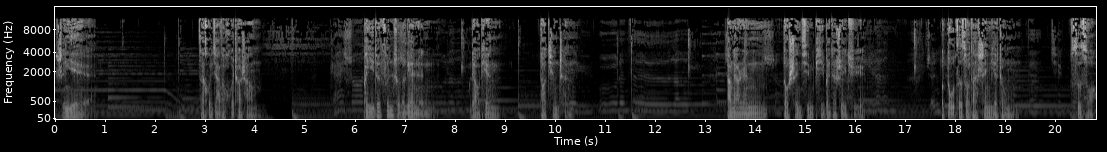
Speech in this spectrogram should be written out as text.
深夜，在回家的火车上，陪一对分手的恋人聊天到清晨。当两人都身心疲惫的睡去，我独自坐在深夜中。思索，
